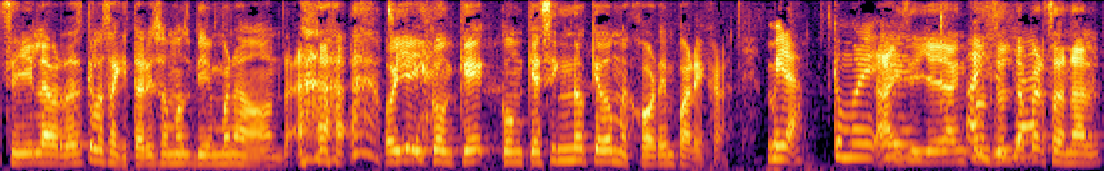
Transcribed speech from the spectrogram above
Sí, la verdad es que los Sagitarios somos bien buena onda. Oye, ¿y con qué, con qué signo quedo mejor en pareja? Mira, como... Ay, sí, ya en consulta personal.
